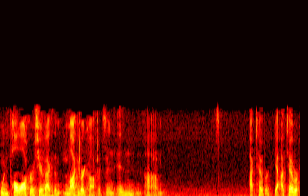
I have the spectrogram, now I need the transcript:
when Paul Walker was here back at the Mockingbird Conference in, in um, October, yeah, October,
